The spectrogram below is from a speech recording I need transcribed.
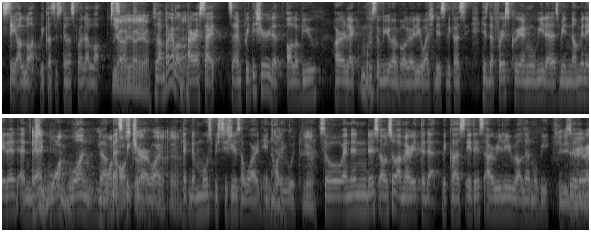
say a lot because it's gonna spoil a lot. yeah, so, yeah, yeah. So I'm talking about Parasite. So I'm pretty sure that all of you or like most of you have already watched this because it's the first Korean movie that has been nominated and Actually then won. won the won Best Picture award, Yeah, yeah. like the most prestigious award in Hollywood. yeah. So and then there's also a merit to that because it is a really well done movie. It is so the very, very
